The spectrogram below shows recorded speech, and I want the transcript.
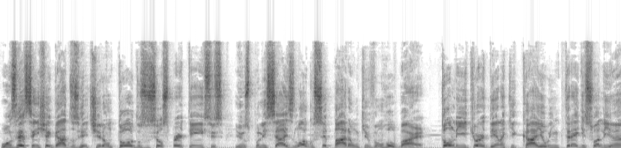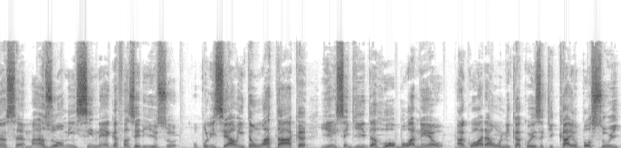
Os recém-chegados retiram todos os seus pertences e os policiais logo separam o que vão roubar. Tolik ordena que Kyle entregue sua aliança, mas o homem se nega a fazer isso. O policial então o ataca e em seguida rouba o anel. Agora a única coisa que Kyle possui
